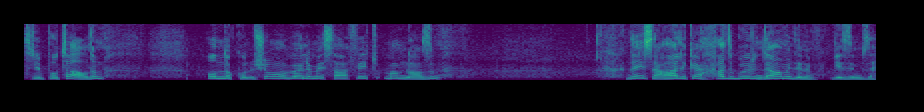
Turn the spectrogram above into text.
tripodu aldım. Onunla konuşuyorum ama böyle mesafeyi tutmam lazım. Neyse harika. Hadi buyurun devam edelim gezimize.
